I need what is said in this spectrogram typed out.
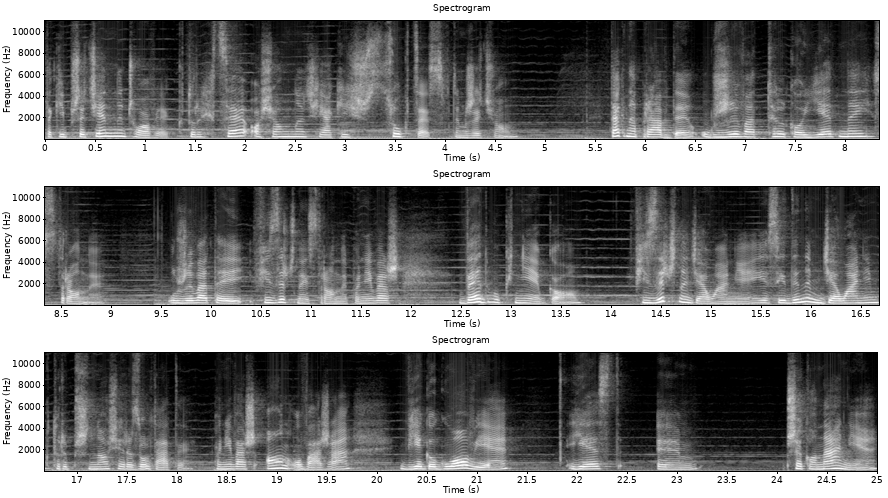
taki przeciętny człowiek, który chce osiągnąć jakiś sukces w tym życiu, tak naprawdę używa tylko jednej strony. Używa tej fizycznej strony, ponieważ według niego fizyczne działanie jest jedynym działaniem, które przynosi rezultaty, ponieważ on uważa, w jego głowie jest przekonanie,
